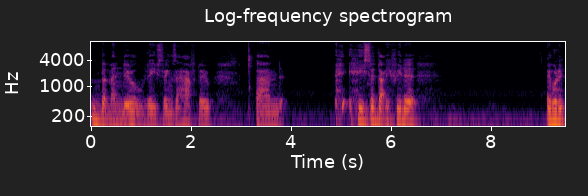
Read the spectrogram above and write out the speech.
but men do these things, they have to. And he said that if he'd, he would,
